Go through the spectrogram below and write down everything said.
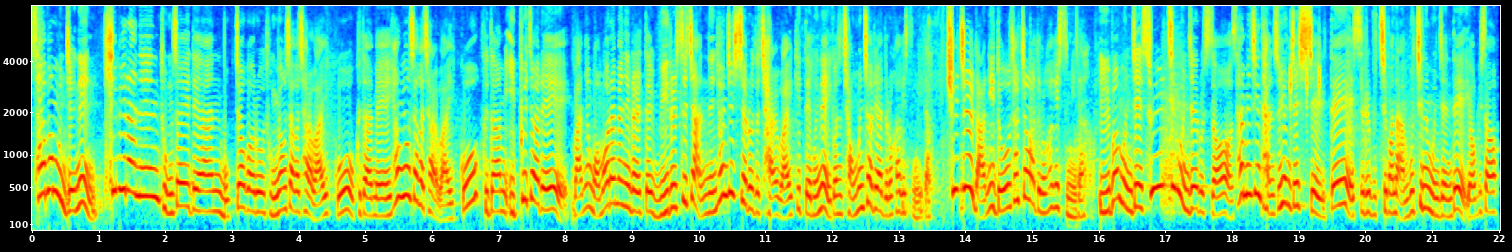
4번 문제는 keep이라는 동사에 대한 목적어로 동명사가 잘 와 있고 그 다음에 형용사가 잘 와 있고 그 다음 if절에 만약 뭐뭐라면 이럴 때 위를 쓰지 않는 현재 시제로도 잘 와 있기 때문에 이것은 정문 처리하도록 하겠습니다. 출제율 난이도 설정하도록 하겠습니다. 1번 문제 수일치 문제로서 3인칭 단수 현재 시제일 때 s를 붙이거나 안 붙이는 문제인데 여기서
